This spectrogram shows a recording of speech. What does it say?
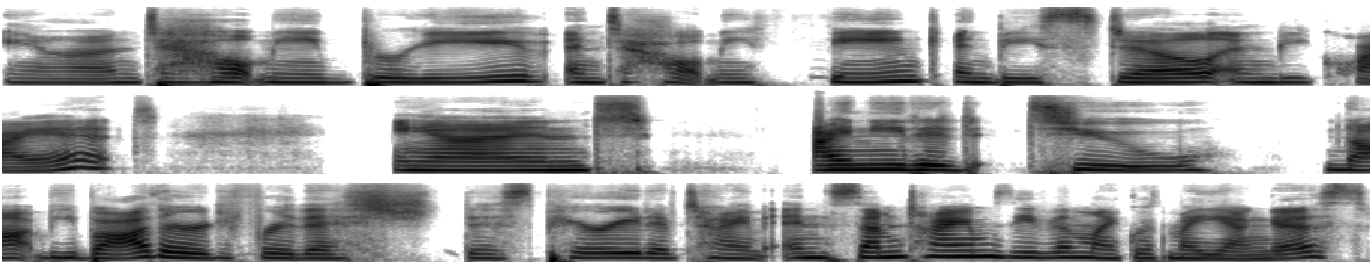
and to help me breathe and to help me think and be still and be quiet. And I needed to not be bothered for this this period of time. And sometimes even like with my youngest,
